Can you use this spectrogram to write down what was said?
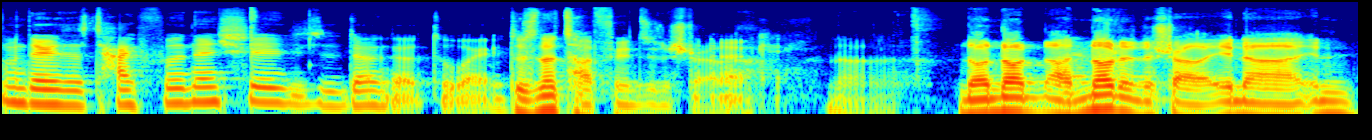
when there's a typhoon and shit, you just don't go to work. There's no typhoons in Australia. Okay. No, not uh, not in Australia. In uh, in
